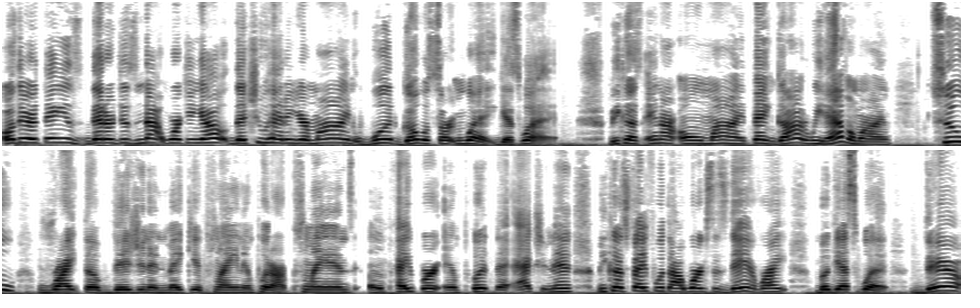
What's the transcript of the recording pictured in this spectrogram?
or there are things that are just not working out that you had in your mind would go a certain way. Guess what? Because in our own mind, thank God we have a mind to write the vision and make it plain and put our plans on paper and put the action in because faith without works is dead, right? But guess what? There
